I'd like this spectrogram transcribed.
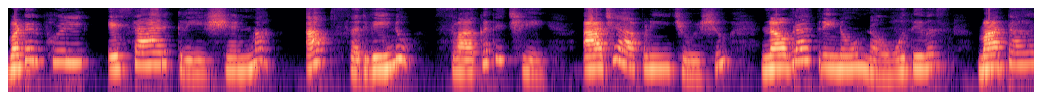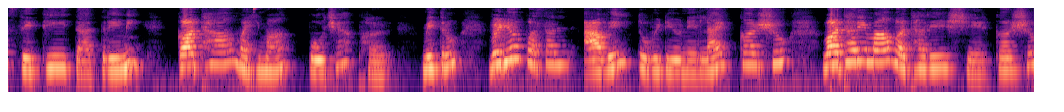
વન્ડરફુલ એસઆર ક્રિએશનમાં આપ સર્વેનું સ્વાગત છે. આજે આપણે જોઈશું નવરાત્રિનો નવમો દિવસ. માતા સિદ્ધિદાત્રીની કથા મહિમા પૂજા ફળ. મિત્રો, વીડિયો પસંદ આવે તો વિડીયોને લાઈક કરશો, વધારેમાં વધારે શેર કરશો.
